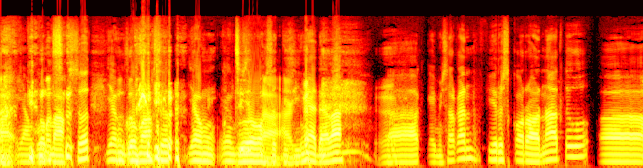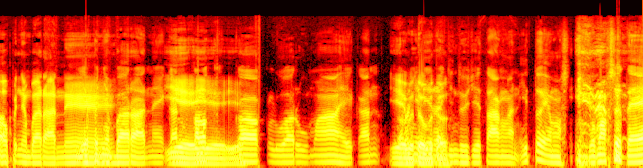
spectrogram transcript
Eh, yang gue Maksud- yang gue maksud, yang yang gue maksud di sini adalah eh, kayak misalkan virus corona tuh eh, oh penyebarannya. ya penyebarannya kan. Iya, kalau iya, ke- iya. ke keluar rumah ya kan. Iya, orang betul, jadi betul. rajin cuci tangan. Itu yang maksud gue maksud ya.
